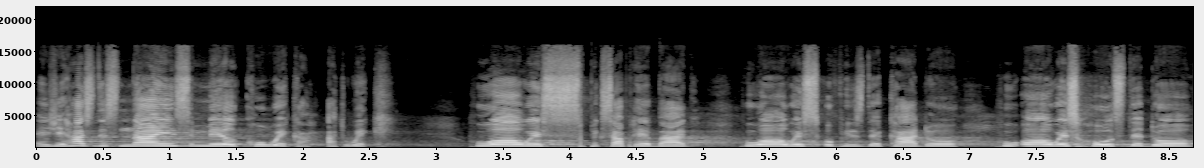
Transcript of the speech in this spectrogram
And she has this nice male co worker at work who always picks up her bag, who always opens the car door, who always holds the door.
